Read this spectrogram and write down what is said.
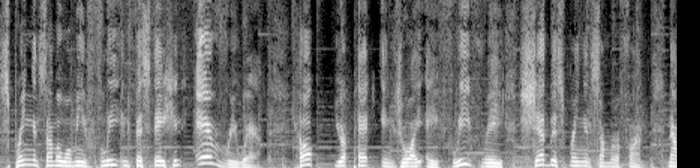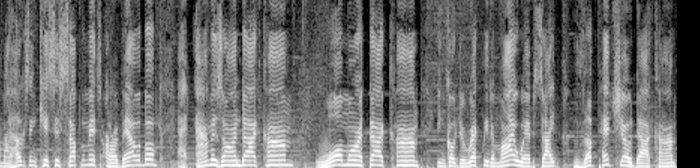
spring and summer will mean flea infestation everywhere. Help your pet enjoy a flea free, shedless spring and summer of fun. Now, my Hugs and Kisses supplements are available at Amazon.com, Walmart.com. You can go directly to my website, thepetshow.com.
